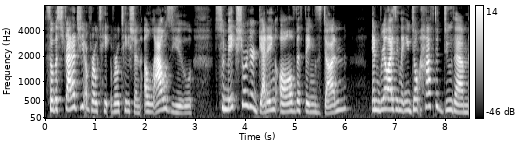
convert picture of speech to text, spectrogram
So the strategy of rota- rotation allows you to make sure you're getting all of the things done and realizing that you don't have to do them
